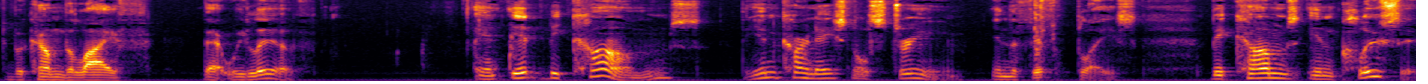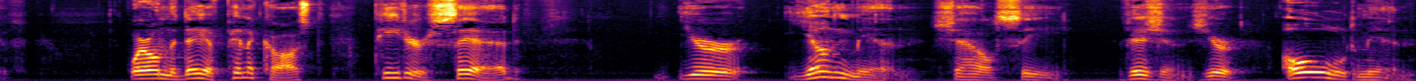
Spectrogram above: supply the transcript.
to become the life that we live. And it becomes, the incarnational stream in the fifth place, becomes inclusive. Where on the day of Pentecost, Peter said, Your young men shall see visions, your old men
